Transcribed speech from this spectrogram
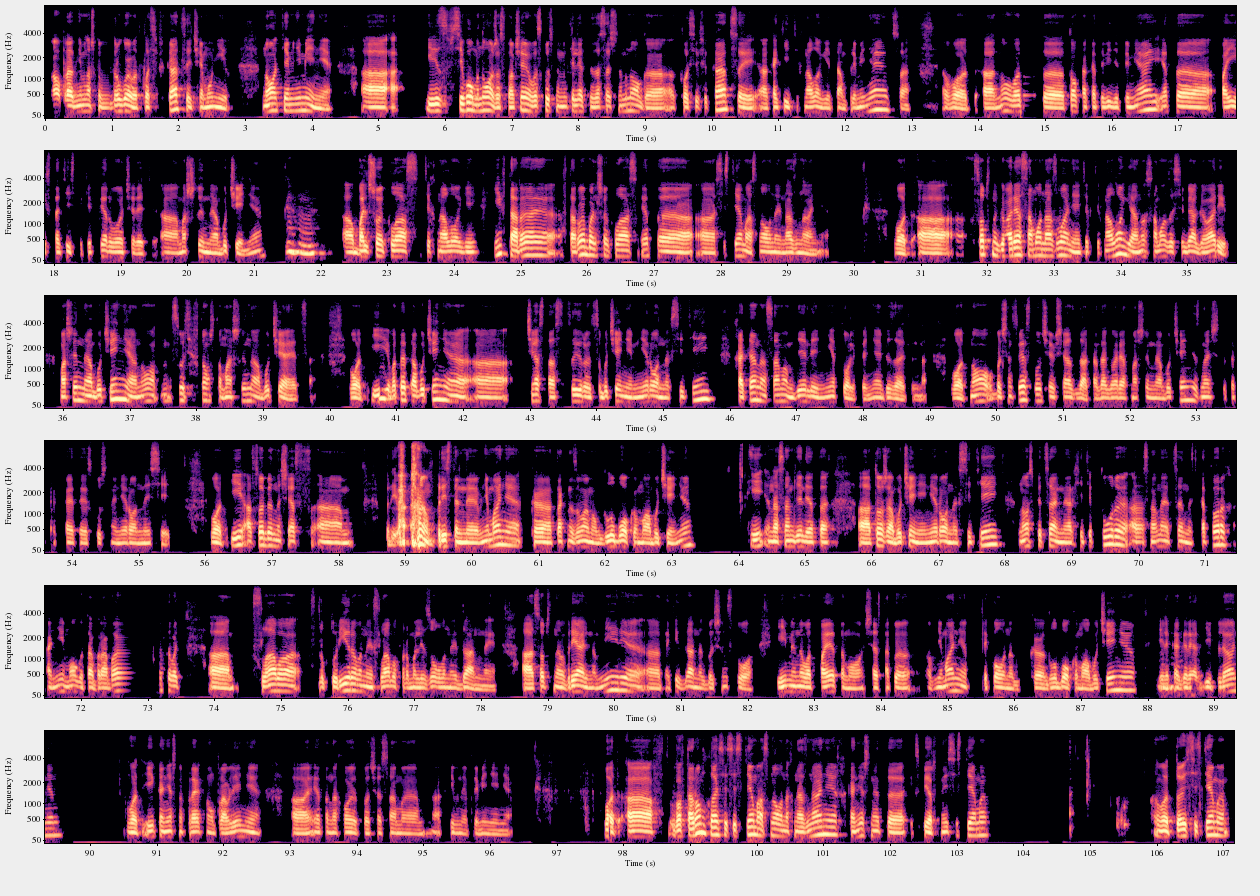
Но, правда, немножко в другой вот классификации, чем у них. Но, тем не менее, а, из всего множества, вообще в искусственном интеллекте достаточно много классификаций, а какие технологии там применяются. Вот. Ну вот то, как это видит PMI, это по их статистике в первую очередь а, машинное обучение, uh-huh. большой класс технологий, и вторая, второй большой класс — это а, система, основанная на знании. Вот. Собственно говоря, само название этих технологий, оно само за себя говорит. Машинное обучение, оно, суть в том, что машина обучается. Вот. И вот это обучение часто ассоциируют с обучением нейронных сетей, хотя на самом деле не только, не обязательно. Вот. Но в большинстве случаев сейчас, да, когда говорят машинное обучение, значит, это какая-то искусственная нейронная сеть. Вот. И особенно сейчас э, при, пристальное внимание к так называемому глубокому обучению. И на самом деле это а, тоже обучение нейронных сетей, но специальные архитектуры, основная ценность которых они могут обрабатывать обрабатывать а, слабо структурированные, слабо формализованные данные. А, собственно, в реальном мире а, таких данных большинство. И именно вот поэтому сейчас такое внимание приковано к глубокому обучению, или, как говорят, deep learning. Вот. И, конечно, в проектном управлении а, это находит вот сейчас самое активное применение. Вот. А во втором классе систем, основанных на знаниях, конечно, это экспертные системы. Вот, то есть системы,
